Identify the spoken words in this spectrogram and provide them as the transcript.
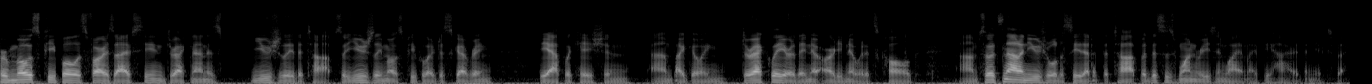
for most people, as far as I've seen, direct none is usually the top. So usually most people are discovering the application um, by going directly or they know, already know what it's called Um, so it's not unusual to see that at the top, but this is one reason why it might be higher than you expect.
